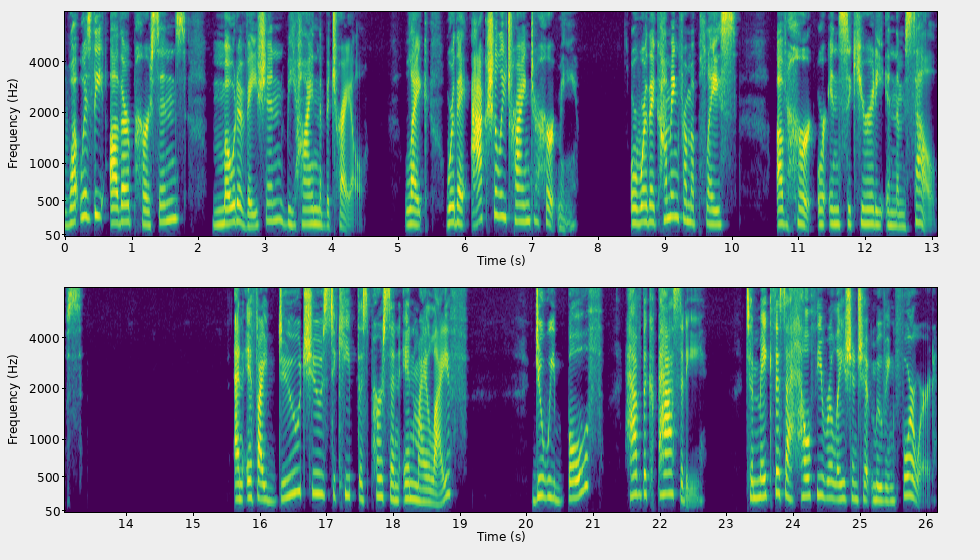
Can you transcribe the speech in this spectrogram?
What was the other person's motivation behind the betrayal? Like, were they actually trying to hurt me? Or were they coming from a place of hurt or insecurity in themselves? And if I do choose to keep this person in my life, do we both have the capacity to make this a healthy relationship moving forward?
